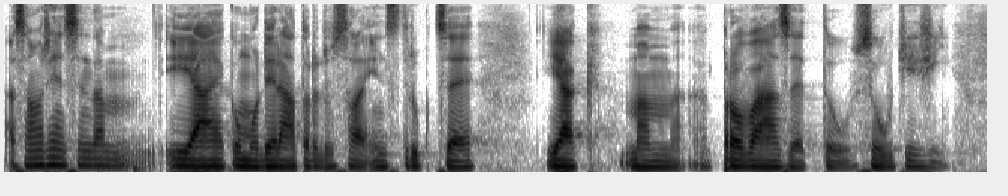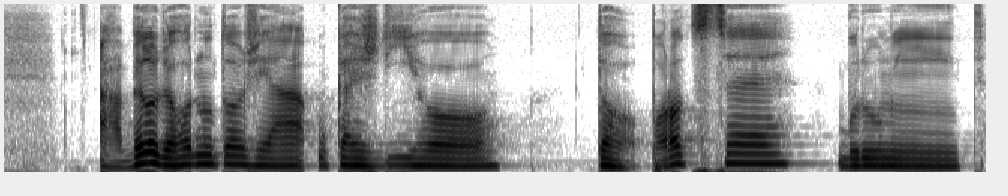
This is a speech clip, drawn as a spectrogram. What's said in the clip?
A samozřejmě jsem tam i já jako moderátor dostala instrukce, jak mám provázet tou soutěží. A bylo dohodnuto, že já u každého toho porodce budu mít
